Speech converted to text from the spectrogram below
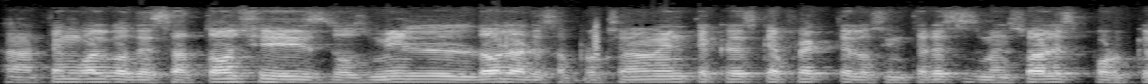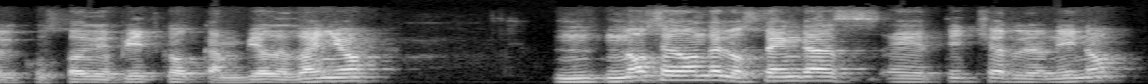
Ah, tengo algo de Satoshis, dos mil dólares aproximadamente. ¿Crees que afecte los intereses mensuales porque el custodio Bitco cambió de dueño? No sé dónde los tengas, eh, teacher Leonino.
